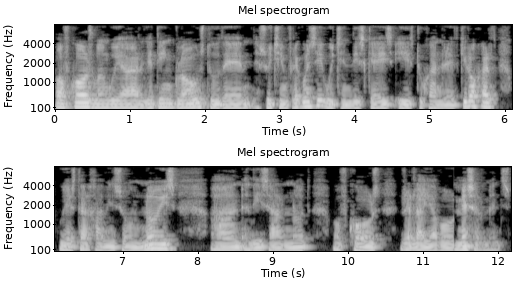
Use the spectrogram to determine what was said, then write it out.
Of course, when we are getting close to the switching frequency, which in this case is 200 kHz, we start having some noise and these are not, of course, reliable measurements.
